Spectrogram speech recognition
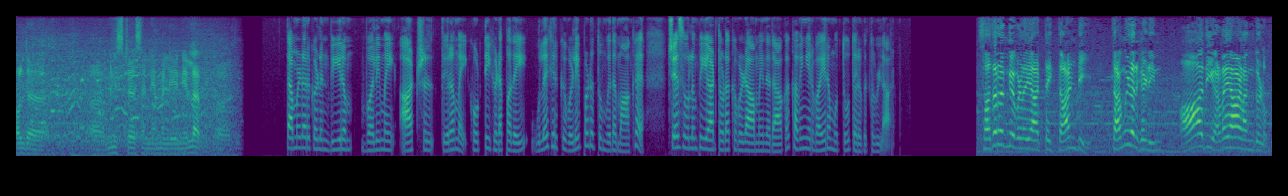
all the ministers and எம்எல்ஏன்னு எல்லா தமிழர்களின் வீரம் வலிமை ஆற்றல் திறமை கொட்டி கிடப்பதை உலகிற்கு வெளிப்படுத்தும் விதமாக செஸ் ஒலிம்பியாட் தொடக்க விழா அமைந்ததாக கவிஞர் வைரமுத்து தெரிவித்துள்ளார். சதுரங்க விளையாட்டை தாண்டி தமிழர்களின் ஆதி அடையாளங்களும்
